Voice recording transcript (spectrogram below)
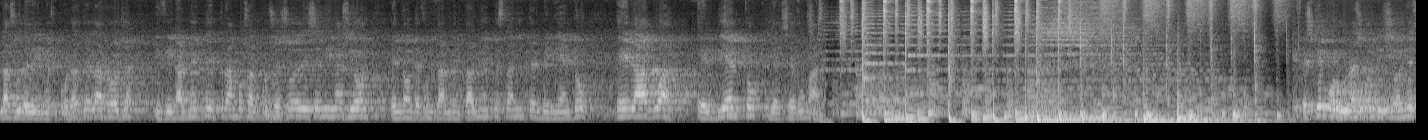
las uredinoesporas de la roya y finalmente entramos al proceso de diseminación en donde fundamentalmente están interviniendo el agua, el viento y el ser humano. es que por unas condiciones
